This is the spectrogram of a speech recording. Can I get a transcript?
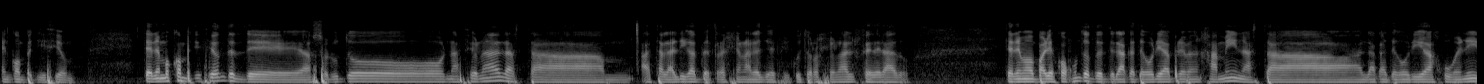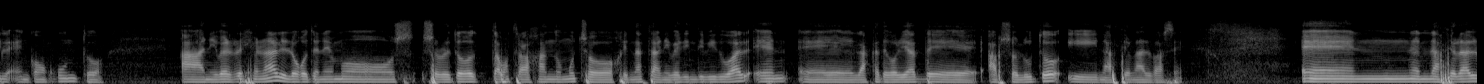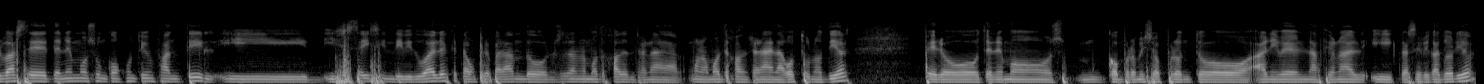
en competición. Tenemos competición desde absoluto nacional hasta, hasta las ligas regionales del circuito regional federado. Tenemos varios conjuntos desde la categoría pre-benjamín hasta la categoría juvenil en conjunto a nivel regional y luego tenemos, sobre todo estamos trabajando mucho gimnastas a nivel individual en eh, las categorías de absoluto y nacional base. En el nacional base tenemos un conjunto infantil y, seis individuales que estamos preparando. Nosotros no hemos dejado de entrenar, bueno, hemos dejado de entrenar en agosto unos días, pero tenemos compromisos pronto a nivel nacional y clasificatorios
